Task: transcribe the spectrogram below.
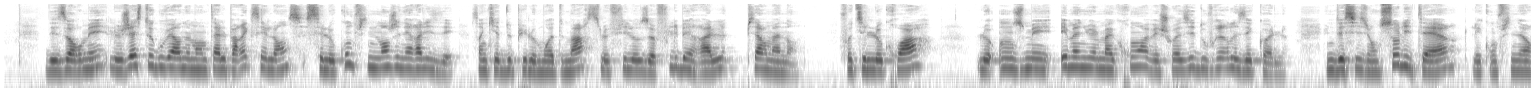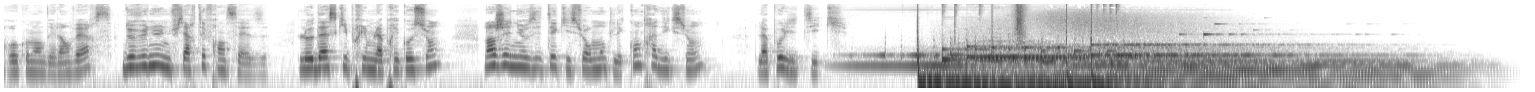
Désormais, le geste gouvernemental par excellence, c'est le confinement généralisé, s'inquiète depuis le mois de mars le philosophe libéral Pierre Manant. Faut-il le croire? Le 11 mai, Emmanuel Macron avait choisi d'ouvrir les écoles. Une décision solitaire, les confineurs recommandaient l'inverse, devenue une fierté française. L'audace qui prime la précaution, l'ingéniosité qui surmonte les contradictions, la politique.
